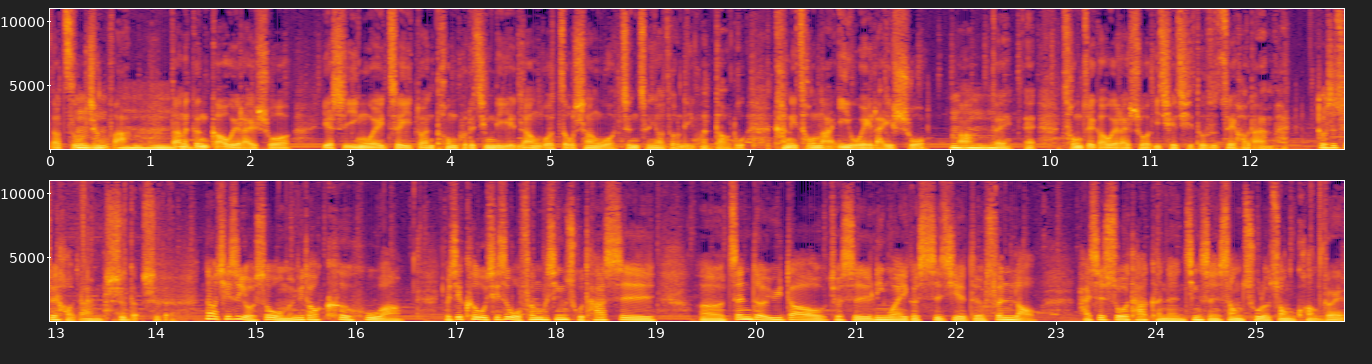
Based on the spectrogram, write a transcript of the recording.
要自我惩罚。当然，更高维来说，也是因为这一段痛苦的经历，让我走上我真正要走的灵魂道路。看你从哪一维来说啊？对，哎，从最高维来说，一切其实都是最好的安排。都是最好的安排。是的，是的。那其实有时候我们遇到客户啊，有些客户其实我分不清楚他是呃真的遇到就是另外一个世界的纷扰，还是说他可能精神上出了状况。对，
